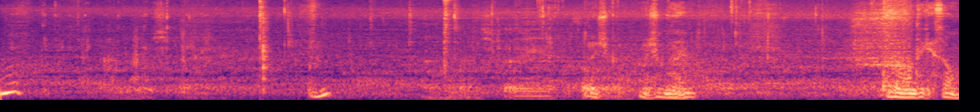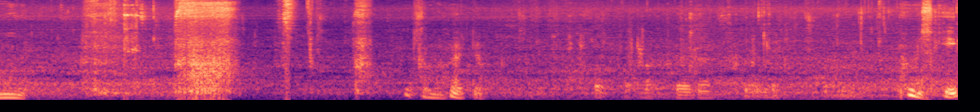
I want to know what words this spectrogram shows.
美味しくない。美味しく美味しくない子供の時はそう思うね。そんなふうやってよ。これが好きやね。好き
